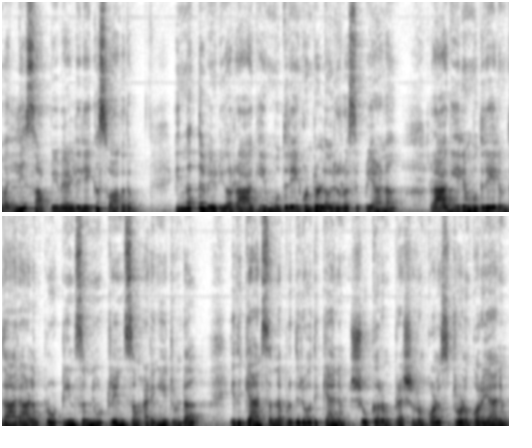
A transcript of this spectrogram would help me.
മല്ലി സാപ്പി വേൾഡിലേക്ക് സ്വാഗതം. ഇന്നത്തെ വീഡിയോ റാഗിയും മുതിരയും കൊണ്ടുള്ള ഒരു റെസിപ്പിയാണ്. റാഗിയിലും മുതിരയിലും ധാരാളം പ്രോട്ടീൻസും ന്യൂട്രിയൻസും അടങ്ങിയിട്ടുണ്ട്. ഇത് ക്യാൻസറിനെ പ്രതിരോധിക്കാനും ഷുഗറും പ്രഷറും കൊളസ്ട്രോളും കുറയാനും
